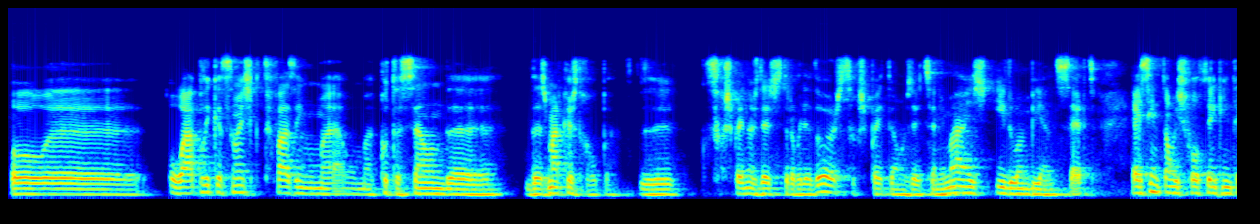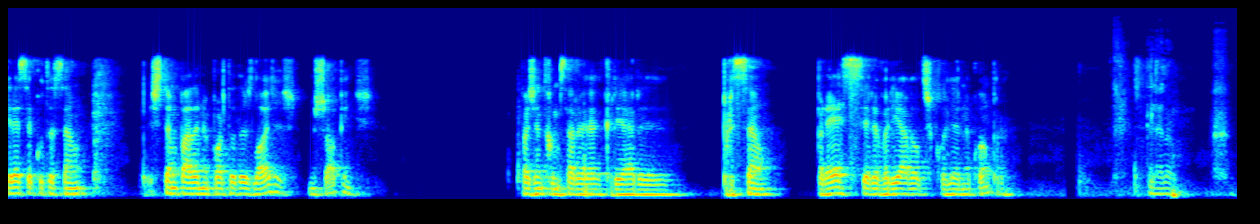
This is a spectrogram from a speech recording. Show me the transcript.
Ou, uh, ou há aplicações que te fazem uma, uma cotação de, das marcas de roupa, de se respeitam os direitos dos trabalhadores, se respeitam os direitos dos animais e do ambiente, certo? É assim então o tem que interessa a cotação estampada na porta das lojas, nos shoppings? Para a gente começar a criar eh, pressão, parece ser a variável de escolha na compra? Se calhar não.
